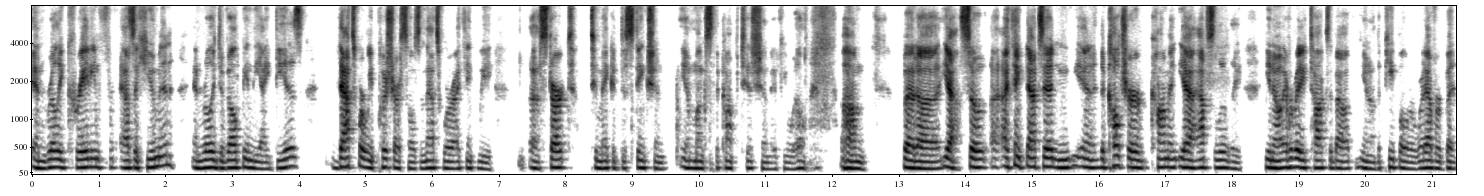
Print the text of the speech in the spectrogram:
and really creating for, as a human and really developing the ideas that's where we push ourselves and that's where i think we uh, start to make a distinction amongst the competition if you will. Um, but uh, yeah so i think that's it and, and the culture comment yeah absolutely. You know everybody talks about you know the people or whatever but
